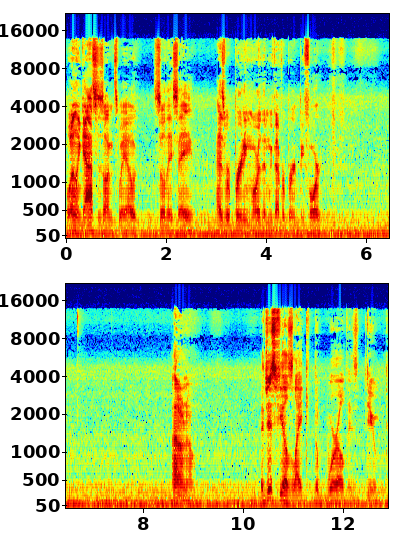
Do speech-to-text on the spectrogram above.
Oil and gas is on its way out, so they say, as we're burning more than we've ever burned before. I don't know. It just feels like the world is doomed.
